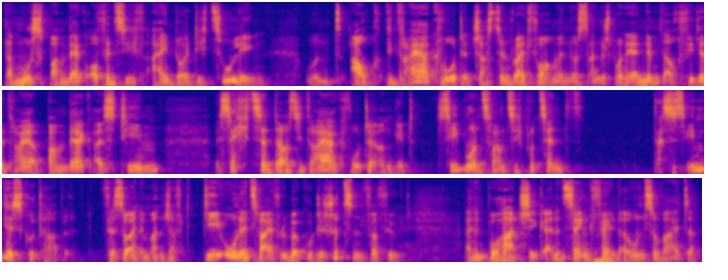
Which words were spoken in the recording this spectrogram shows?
da muss Bamberg offensiv eindeutig zulegen. Und auch die Dreierquote, Justin Wright Foreman, du hast es angesprochen, er nimmt auch viele Dreier. Bamberg als Team 16. was die Dreierquote angeht. 27 Prozent. Das ist indiskutabel für so eine Mannschaft, die ohne Zweifel über gute Schützen verfügt einen Bohatschik, einen Senkfelder und so weiter.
